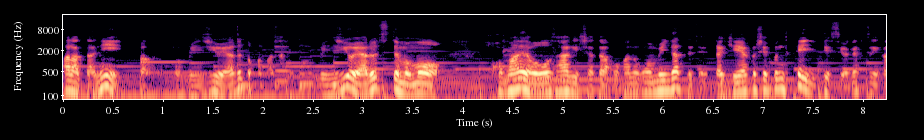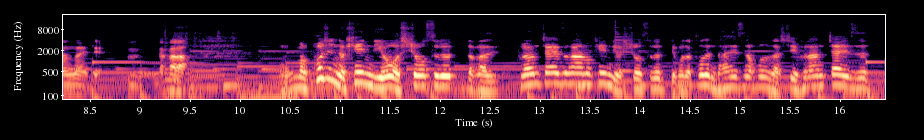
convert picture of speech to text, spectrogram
新たに、まあ、コンビニ事業やるとか、またコンビニ事業やるっつってももう、ここまで大騒ぎしちゃったら他のコンビニだって絶対契約してくんないですよね、普通に考えて。うん。だから、まあ、個人の権利を主張する、だから、フランチャイズ側の権利を主張するってことは当然大切なことだし、フランチャイズって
